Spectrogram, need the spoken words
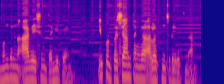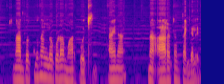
ముందున్న ఆవేశం తగ్గిపోయింది. ఇప్పుడు ప్రశాంతంగా ఆలోచించగలుగుతున్నాను. నా దృక్పథంలో కూడా మార్పు వచ్చింది. ఆయన నా ఆరటం తగ్గలేదు.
